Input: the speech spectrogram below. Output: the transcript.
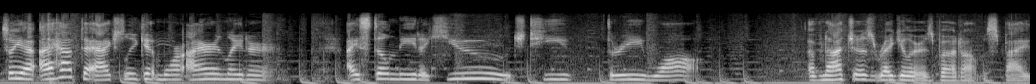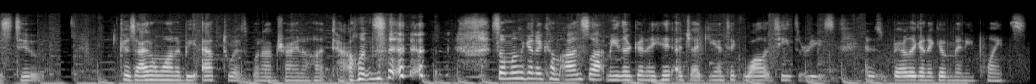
So yeah, I have to actually get more iron later. I still need a huge T3 wall of not just regulars but um, spies too because I don't want to be effed with when I'm trying to hunt talons. Someone's going to come onslaught me, they're going to hit a gigantic wall of T3s, and it's barely going to give them any points.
